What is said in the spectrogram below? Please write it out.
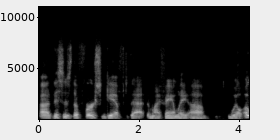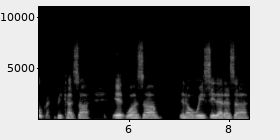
uh, this is the first gift that my family uh, will open because uh, it was, um, you know, we see that as a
